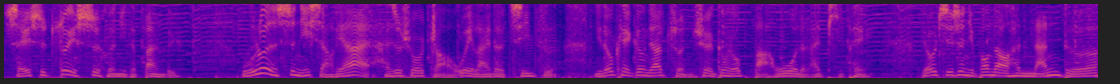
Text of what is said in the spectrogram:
谁是最适合你的伴侣。无论是你想恋爱，还是说找未来的妻子，你都可以更加准确、更有把握的来匹配。尤其是你碰到很难得、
